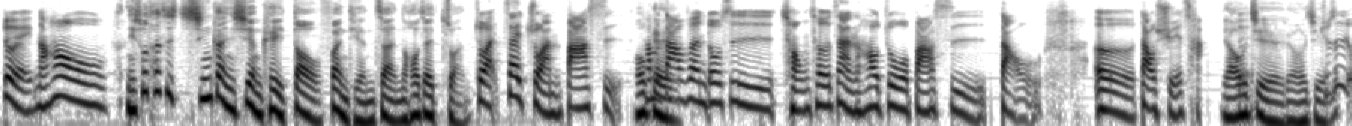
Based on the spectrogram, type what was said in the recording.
对。然后你说它是新干线可以到饭田站，然后再转转再转巴士。Okay. 他们大部分都是从车站，然后坐巴士到呃到雪场。了解了解。就是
